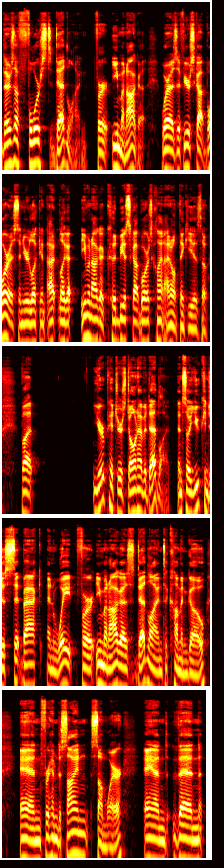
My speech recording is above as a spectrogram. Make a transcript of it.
there's a forced deadline for Imanaga. Whereas if you're Scott Boras and you're looking like uh, Imanaga could be a Scott Boras client. I don't think he is though, but your pitchers don't have a deadline. And so you can just sit back and wait for Imanaga's deadline to come and go and for him to sign somewhere. And then,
